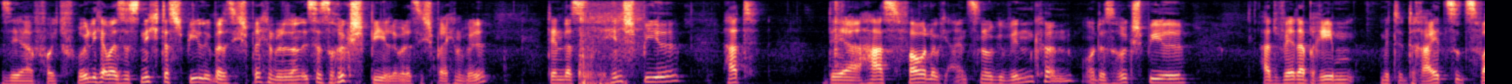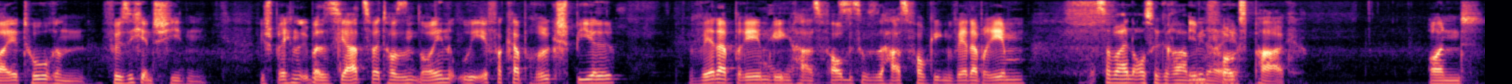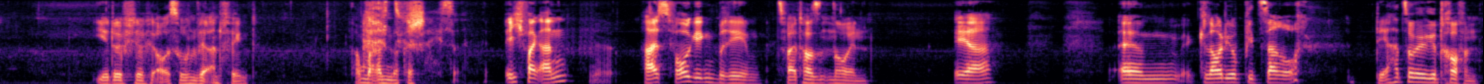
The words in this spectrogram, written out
sehr feuchtfröhlich, aber es ist nicht das Spiel, über das ich sprechen will, sondern es ist das Rückspiel, über das ich sprechen will. Denn das Hinspiel hat der HSV, glaube ich, 1-0 gewinnen können und das Rückspiel hat Werder Bremen mit 3 zu 2 Toren für sich entschieden. Wir sprechen über das Jahr 2009 UEFA Cup Rückspiel Werder Bremen gegen HSV, beziehungsweise HSV gegen Werder Bremen. Das ist aber ein ausgegraben. Im wieder, Volkspark. Ey. Und ihr dürft euch aussuchen, wer anfängt. Fang mal an, Lucke. Scheiße. Ich fang an. Ja. HSV gegen Bremen. 2009. Ja. Ähm, Claudio Pizarro. Der hat sogar getroffen.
